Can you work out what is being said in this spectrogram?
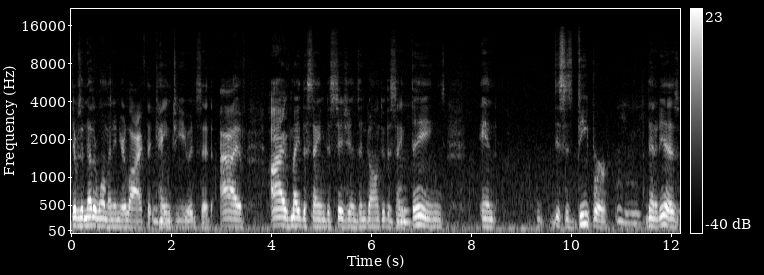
there was another woman in your life that came to you and said, "I've I've made the same decisions and gone through the same things, and this is deeper mm-hmm. than it is."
